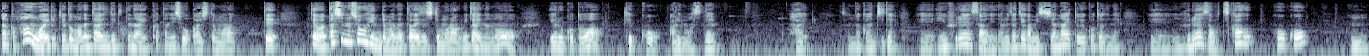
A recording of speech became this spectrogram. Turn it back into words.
なんかファンはいるけどマネタイズできてない方に紹介してもらってで私の商品でマネタイズしてもらうみたいなのをやることは結構ありますね。はい。そんな感じで、えー、インフルエンサーになるだけが道じゃないということでね、えー、インフルエンサーを使う方向？うん。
